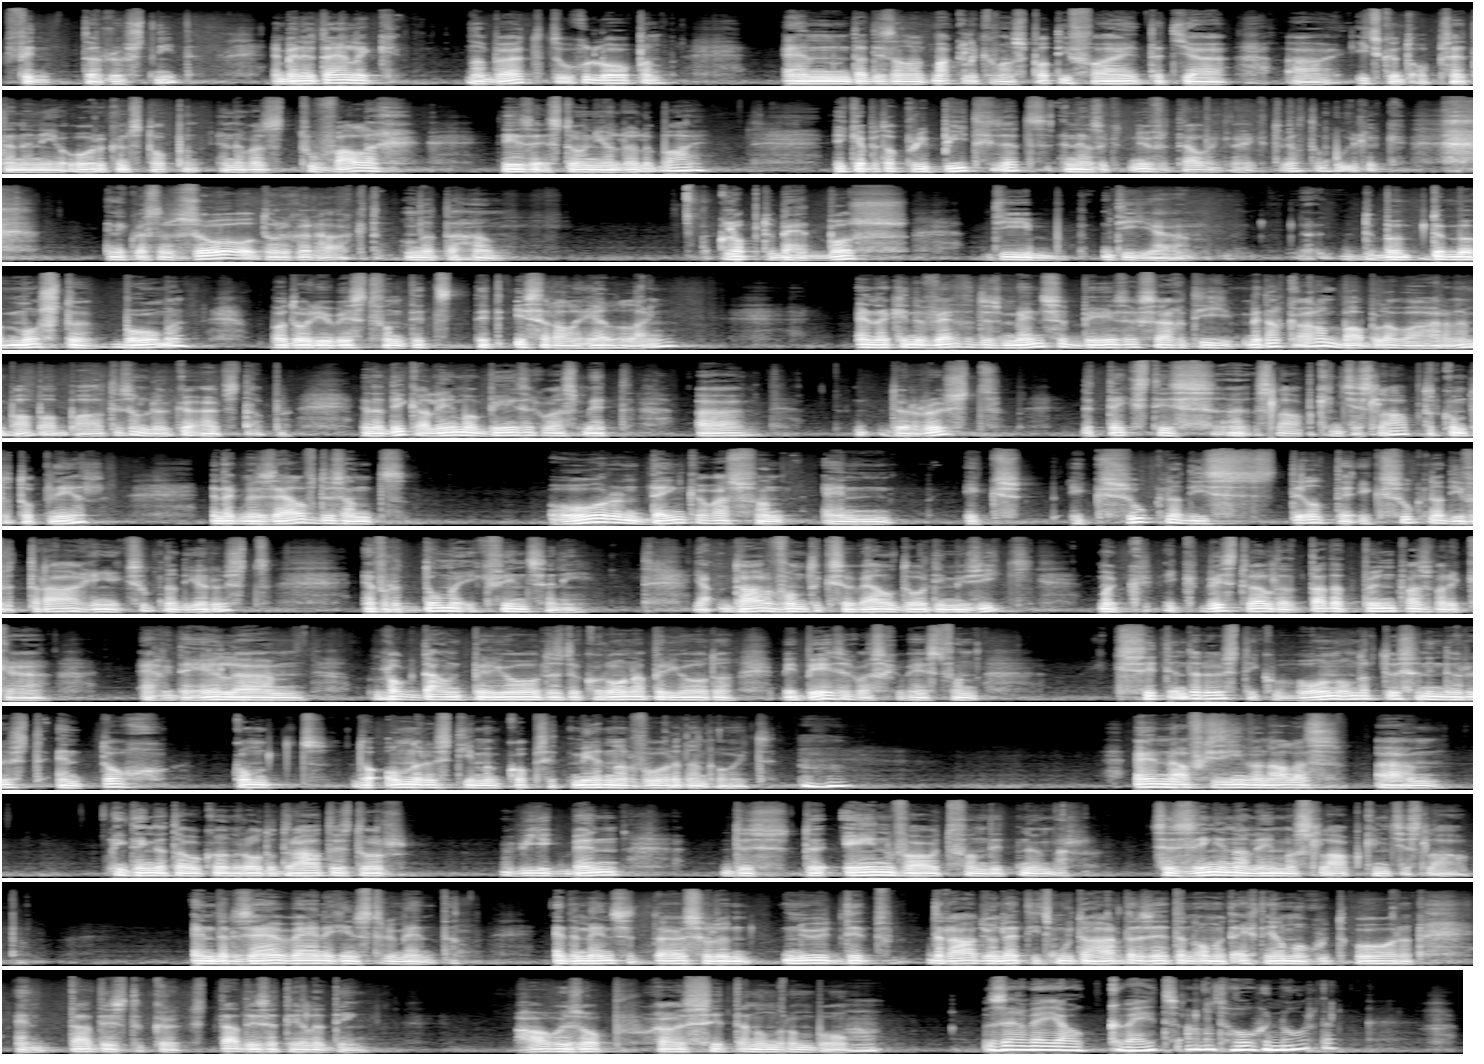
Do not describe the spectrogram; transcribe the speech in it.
vind de rust niet. En ben uiteindelijk naar buiten toe gelopen. En dat is dan het makkelijke van Spotify, dat je uh, iets kunt opzetten en in je oren kunt stoppen. En dat was toevallig deze Estonian Lullaby. Ik heb het op repeat gezet en als ik het nu vertel, dan krijg ik het veel te moeilijk. En ik was er zo door geraakt, omdat dat uh, klopte bij het bos, die, die, uh, de, de bemoste bomen, waardoor je wist van dit, dit is er al heel lang. En dat ik in de verte dus mensen bezig zag die met elkaar aan het babbelen waren. En bababa, het is een leuke uitstap. En dat ik alleen maar bezig was met uh, de rust. De tekst is uh, slaap, kindje slaap, daar komt het op neer. En dat ik mezelf dus aan het horen denken was van... En ik, ik zoek naar die stilte, ik zoek naar die vertraging, ik zoek naar die rust. En verdomme, ik vind ze niet. Ja, daar vond ik ze wel door die muziek. Maar ik, ik wist wel dat dat het punt was waar ik uh, eigenlijk de hele um, lockdown-periode, dus de coronaperiode, mee bezig was geweest. Van, ik zit in de rust, ik woon ondertussen in de rust en toch komt de onrust die in mijn kop zit meer naar voren dan ooit. Mm -hmm. En afgezien van alles, um, ik denk dat dat ook een rode draad is door wie ik ben. Dus de eenvoud van dit nummer. Ze zingen alleen maar slaap, kindje, slaap. En er zijn weinig instrumenten. En de mensen thuis zullen nu dit, de radio net iets moeten harder zetten om het echt helemaal goed te horen. En dat is de crux, dat is het hele ding. Hou eens op, ga eens zitten onder een boom. Zijn wij jou kwijt aan het Hoge Noorden?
